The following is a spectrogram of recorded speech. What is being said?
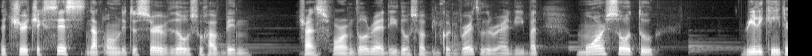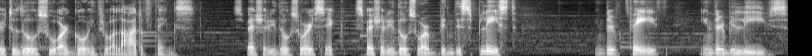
The church exists not only to serve those who have been transformed already, those who have been converted already, but more so to really cater to those who are going through a lot of things especially those who are sick, especially those who have been displaced in their faith, in their beliefs.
